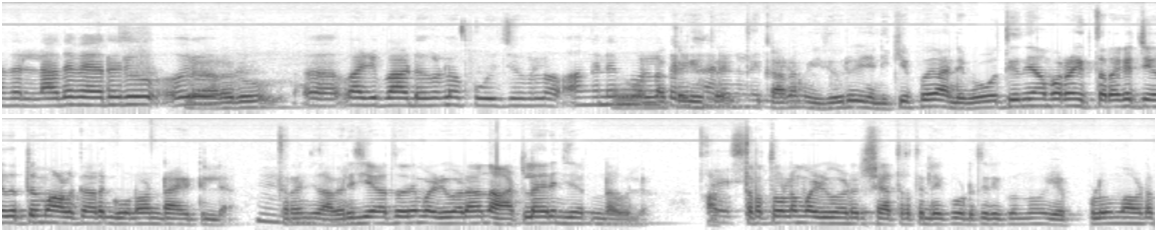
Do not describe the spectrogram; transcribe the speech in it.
അതല്ലാതെ വേറൊരു വേറൊരു വഴിപാടുകളോ പൂജകളോ അങ്ങനെയൊന്നുള്ള കാരണം ഇതൊരു എനിക്കിപ്പോ അനുഭവത്തിൽ ഞാൻ പറഞ്ഞ ഇത്രയൊക്കെ ചെയ്തിട്ടും ആൾക്കാർക്ക് ഗുണം ഉണ്ടായിട്ടില്ല. ഇത്രയും അവർ ചെയ്യാത്തതും വഴിപാടാ നാട്ടിലാരും ചെയ്തിട്ടുണ്ടാവില്ല. അത്രത്തോളം വഴിപാട് ഒരു ക്ഷേത്രത്തിലേക്ക് കൊടുത്തിരിക്കുന്നു. എപ്പോഴും അവിടെ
